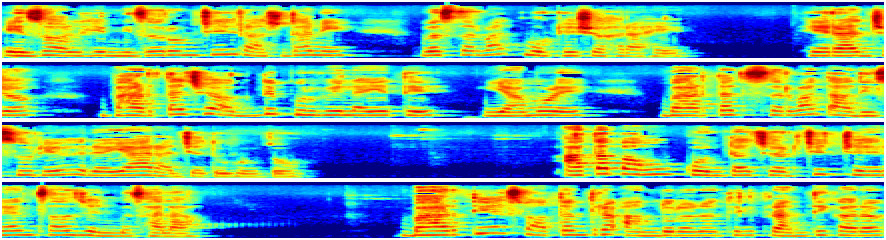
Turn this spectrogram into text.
एझॉल हे मिझोरमची राजधानी व सर्वात मोठे शहर आहे. हे राज्य भारताच्या अगदी पूर्वेला येते. यामुळे भारतात सर्वात आधी सूर्य या राज्यात उगवतो. आता पाहू कोणत्या चर्चित चेहऱ्यांचा जन्म झाला. भारतीय स्वातंत्र्य आंदोलनातील क्रांतिकारक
